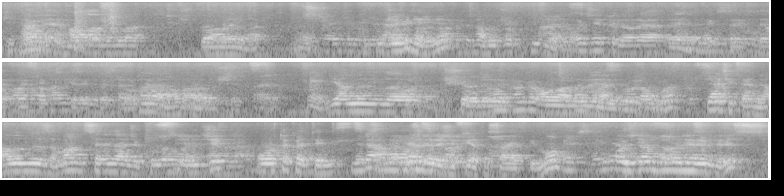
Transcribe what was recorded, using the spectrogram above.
iki tane havalandırma duvarları var. Cebi neydi? Ha bu cep yani. O cepheli oraya e, ekstra işte refleks gerek vesaire. Ha, o kadar bir şey. Aynen. Evet, yanlarında şöyle yerleri var. Gerçekten de alındığı zaman senelerce kullanılabilecek orta kalitenin üstünde ama orta derece fiyata sahip bir mont. O yüzden bunu önerebiliriz.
